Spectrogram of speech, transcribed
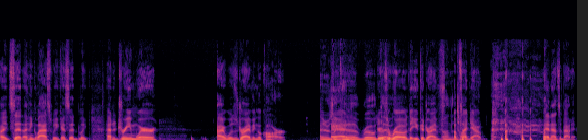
I said, I think last week I said like I had a dream where I was driving a car. And there's like a road. There was a road that you could drive upside down, and that's about it.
